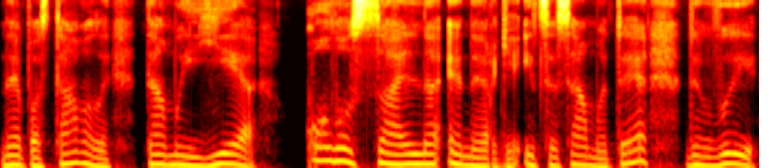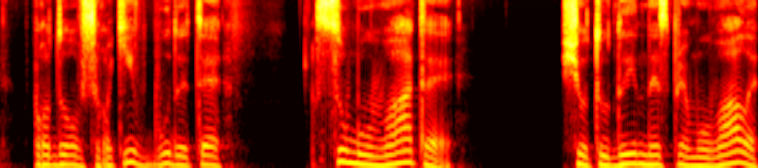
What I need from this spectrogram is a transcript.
не поставили, там і є колосальна енергія. І це саме те, де ви впродовж років будете сумувати, що туди не спрямували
